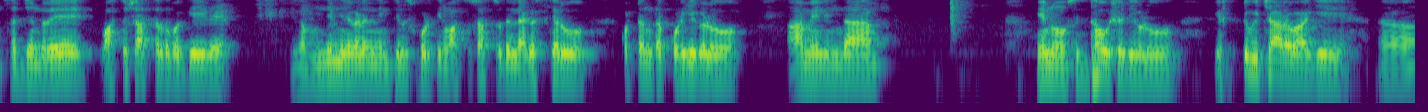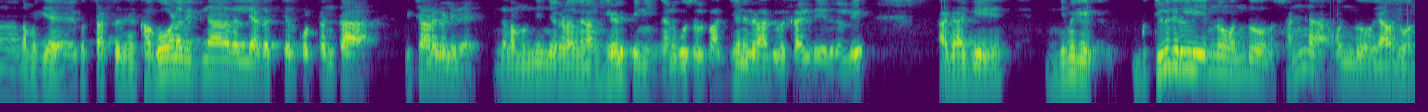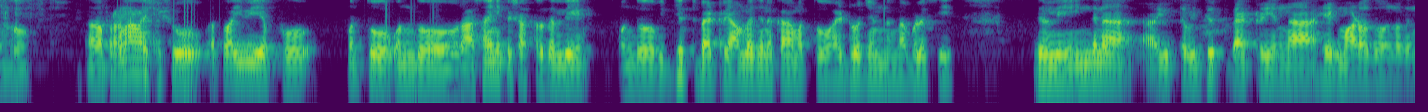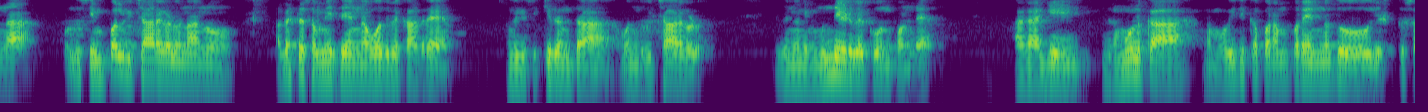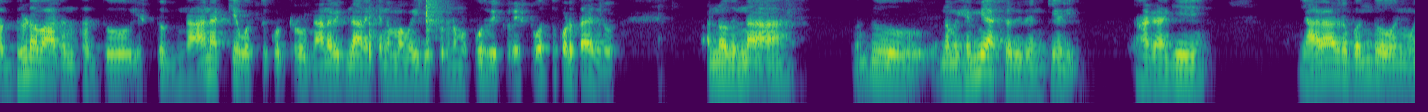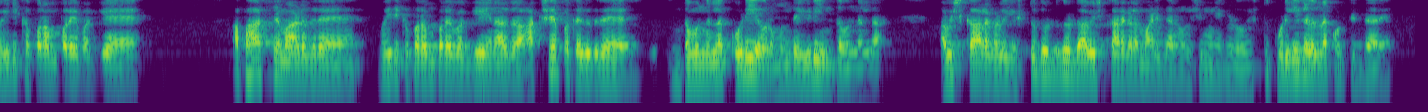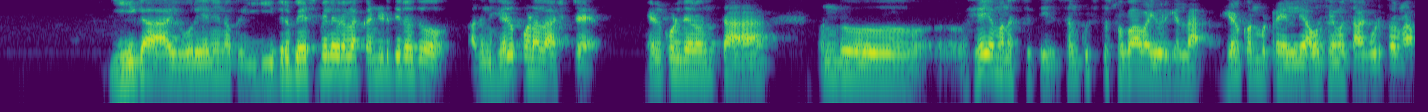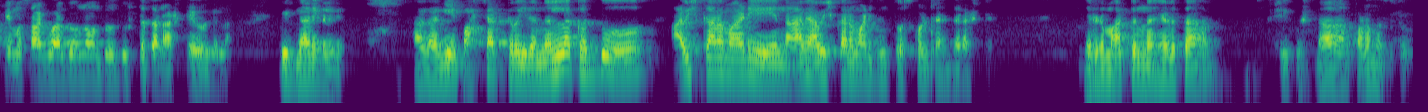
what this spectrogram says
ಸಜ್ಜನರೇ, ವಾಸ್ತುಶಾಸ್ತ್ರದ ಬಗ್ಗೆ ಇದೆ. ಈಗ ಮುಂದಿನ ದಿನಗಳಲ್ಲಿ ನಿಮ್ಗೆ ತಿಳಿಸ್ಕೊಡ್ತೀನಿ. ವಾಸ್ತುಶಾಸ್ತ್ರದಲ್ಲಿ ಅಗಸ್ತ್ಯರು ಕೊಟ್ಟಂತ ಕೊಡುಗೆಗಳು, ಆಮೇಲಿಂದ ಏನು ಸಿದ್ಧ ಔಷಧಿಗಳು ಎಷ್ಟು ವಿಚಾರವಾಗಿ ನಮಗೆ ಗೊತ್ತಾಗ್ತದೆ. ಖಗೋಳ ವಿಜ್ಞಾನದಲ್ಲಿ ಅಗಸ್ತ್ಯರು ಕೊಟ್ಟಂತ ವಿಚಾರಗಳಿದೆ. ಇದೆಲ್ಲ ಮುಂದಿನ ದಿನಗಳಲ್ಲಿ ನಾನು ಹೇಳ್ತೀನಿ. ನನಗೂ ಸ್ವಲ್ಪ ಅಧ್ಯಯನಗಳಾಗಬೇಕಾಗಿದೆ ಇದರಲ್ಲಿ. ಹಾಗಾಗಿ ನಿಮಗೆ ತಿಳಿದಿರಲಿ ಅನ್ನೋ ಒಂದು ಸಣ್ಣ ಒಂದು ಯಾವುದೋ ಒಂದು ಪ್ರಣಾಳ ಶಿಶು ಅಥವಾ ಐ ವಿ ಎಫ್ ಮತ್ತು ಒಂದು ರಾಸಾಯನಿಕ ಶಾಸ್ತ್ರದಲ್ಲಿ ಒಂದು ವಿದ್ಯುತ್ ಬ್ಯಾಟರಿ ಆಮ್ಲಜನಕ ಮತ್ತು ಹೈಡ್ರೋಜನ್ ಅನ್ನ ಬಳಸಿ ಇದರಲ್ಲಿ ಇಂಧನ ಯುಕ್ತ ವಿದ್ಯುತ್ ಬ್ಯಾಟರಿಯನ್ನ ಹೇಗೆ ಮಾಡೋದು ಅನ್ನೋದನ್ನ ಒಂದು ಸಿಂಪಲ್ ವಿಚಾರಗಳು ನಾನು ಅಗಸ್ತ್ಯ ಸಂಹಿತೆಯನ್ನ ಓದಬೇಕಾದ್ರೆ ನನಗೆ ಸಿಕ್ಕಿದಂತ ಒಂದು ವಿಚಾರಗಳು. ಇದನ್ನ ನಿಮ್ಮ ಮುಂದೆ ಇಡಬೇಕು ಅಂದ್ಕೊಂಡೆ ಹಾಗಾಗಿ ಇದ್ರ ಮೂಲಕ ನಮ್ಮ ವೈದಿಕ ಪರಂಪರೆ ಅನ್ನೋದು ಎಷ್ಟು ಸದೃಢವಾದಂಥದ್ದು, ಎಷ್ಟು ಜ್ಞಾನಕ್ಕೆ ಒತ್ತು ಕೊಟ್ಟರು ಜ್ಞಾನ ವಿಜ್ಞಾನಕ್ಕೆ ನಮ್ಮ ವೈದಿಕರು, ನಮ್ಮ ಪೂರ್ವಿಕರು ಎಷ್ಟು ಒತ್ತು ಕೊಡ್ತಾ ಇದ್ರು ಅನ್ನೋದನ್ನ ಒಂದು ನಮಗೆ ಹೆಮ್ಮೆ ಆಗ್ತದೆ ಇದನ್ನು ಕೇಳಿ. ಹಾಗಾಗಿ ಯಾರಾದರೂ ಬಂದು ನಿಮ್ಮ ವೈದಿಕ ಪರಂಪರೆ ಬಗ್ಗೆ ಅಪಹಾಸ್ಯ ಮಾಡಿದ್ರೆ, ವೈದಿಕ ಪರಂಪರೆ ಬಗ್ಗೆ ಏನಾದರೂ ಆಕ್ಷೇಪ ತೆಗೆದ್ರೆ ಇಂಥವನ್ನೆಲ್ಲ ಕೊಡಿ, ಅವರ ಮುಂದೆ ಇಡಿ ಇಂಥವನ್ನೆಲ್ಲ. ಆವಿಷ್ಕಾರಗಳು, ಎಷ್ಟು ದೊಡ್ಡ ದೊಡ್ಡ ಆವಿಷ್ಕಾರಗಳು ಮಾಡಿದ್ದಾರೆ ಋಷಿಮುನಿಗಳು ಎಷ್ಟು ಕೊಡುಗೆಗಳನ್ನ ಕೊಟ್ಟಿದ್ದಾರೆ. ಈಗ ಇವ್ರು ಏನೇನೋ ಇದ್ರ ಬೇಸ್ ಮೇಲೆ ಇವರೆಲ್ಲ ಕಂಡಿಡ್ದಿರೋದು, ಅದನ್ನ ಹೇಳ್ಕೊಳಲ್ಲ ಅಷ್ಟೇ. ಹೇಳ್ಕೊಳ್ದೆ ಇರೋಂಥ ಒಂದು ಹೇಯ ಮನಸ್ಥಿತಿ, ಸಂಕುಚಿತ ಸ್ವಭಾವ ಇವರಿಗೆಲ್ಲ. ಹೇಳ್ಕೊಂಡ್ಬಿಟ್ರೆ ಎಲ್ಲಿ ಅವ್ರು ಫೇಮಸ್ ಆಗ್ಬಿಡ್ತಾರೋ, ನಾವು ಫೇಮಸ್ ಆಗಬಾರ್ದು ಅನ್ನೋ ಒಂದು ದುಷ್ಟತನ ಅಷ್ಟೇ ಇವ್ರಿಗೆಲ್ಲ, ವಿಜ್ಞಾನಿಗಳಿಗೆ. ಹಾಗಾಗಿ ಪಾಶ್ಚಾತ್ಯರು ಇದನ್ನೆಲ್ಲ ಕದ್ದು ಆವಿಷ್ಕಾರ ಮಾಡಿ ನಾವೇ ಆವಿಷ್ಕಾರ ಮಾಡಿದ್ದನ್ನು ತೋರಿಸ್ಕೊಳ್ತಾ ಇದ್ದಾರೆ ಅಷ್ಟೇ. ಎರಡು ಮಾತನ್ನ ಹೇಳ್ತಾ ಶ್ರೀಕೃಷ್ಣ ಪಣಮಸ್ತು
